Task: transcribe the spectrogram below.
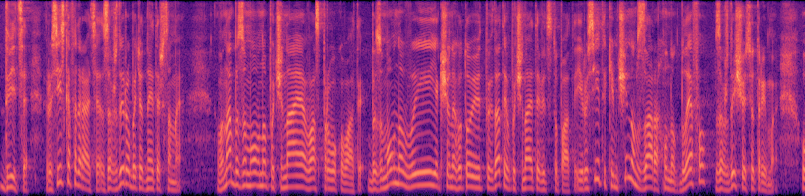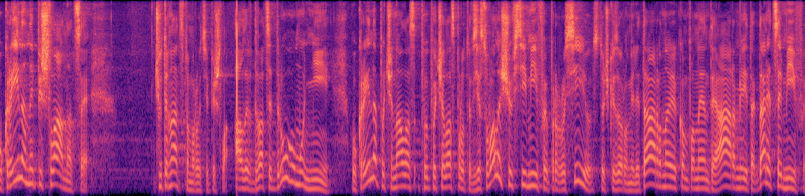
Дивіться, Російська Федерація завжди робить одне і те ж саме. Вона безумовно починає вас провокувати. Безумовно, ви, якщо не готові відповідати, ви починаєте відступати. І Росія таким чином за рахунок блефу завжди щось отримує. Україна не пішла на це. У 2014 році пішла, але в 22-му ні. Україна починала почала спротив. З'ясувало, що всі міфи про Росію з точки зору мілітарної компоненти, армії і так далі, це міфи.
